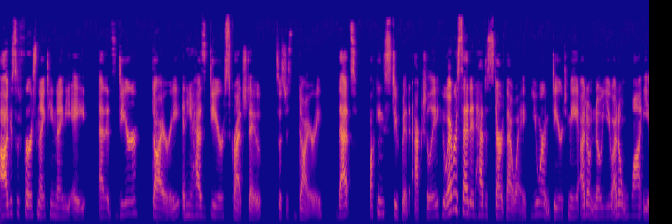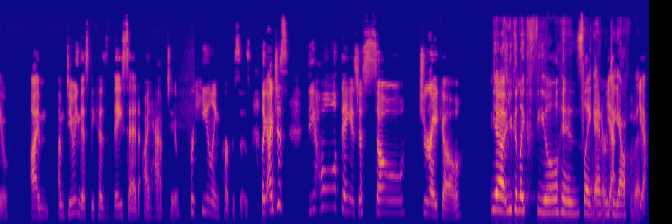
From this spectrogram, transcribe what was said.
August 1st, 1998, and it's Dear Diary, and he has Dear scratched out, so it's just diary. That's fucking stupid, actually. Whoever said it had to start that way. You aren't dear to me. I don't know you. I don't want you. I'm I'm doing this because they said I have to for healing purposes. Like I just the whole thing is just so Draco. Yeah, you can like feel his like energy off of it. Yeah.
